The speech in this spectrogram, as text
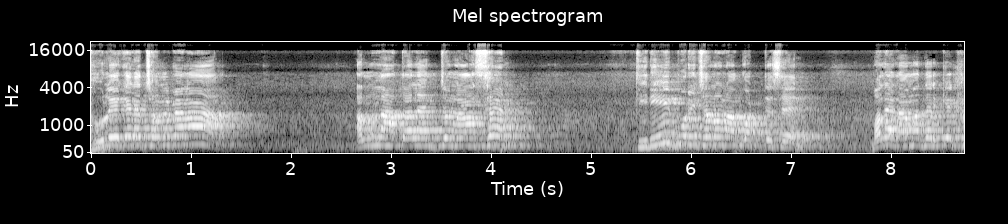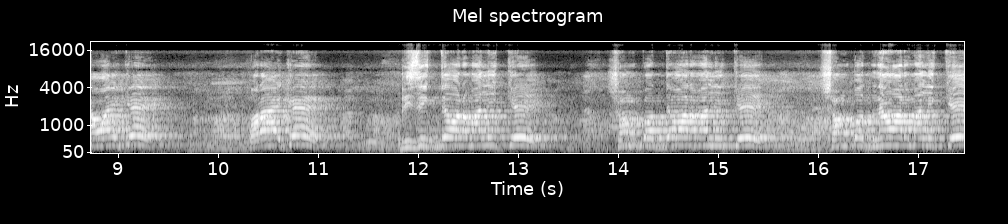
ভুলে গেলে চলবে না। আল্লাহ তালা একজন আছেন, তিনিই পরিচালনা করতেছেন। বলেন, আমাদেরকে খাওয়ায় কে? পড়ায় কে? রিজিক দেওয়ার মালিক কে? সম্পদ দেওয়ার মালিক কে? সম্পদ নেওয়ার মালিক কে?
